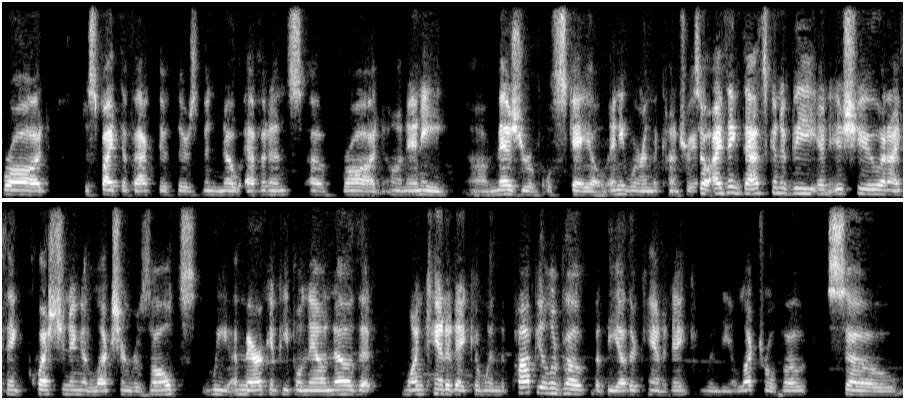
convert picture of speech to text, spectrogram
fraud despite the fact that there's been no evidence of fraud on any uh, measurable scale anywhere in the country. So I think that's going to be an issue. And I think questioning election results, we American people now know that one candidate can win the popular vote, but the other candidate can win the electoral vote. So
